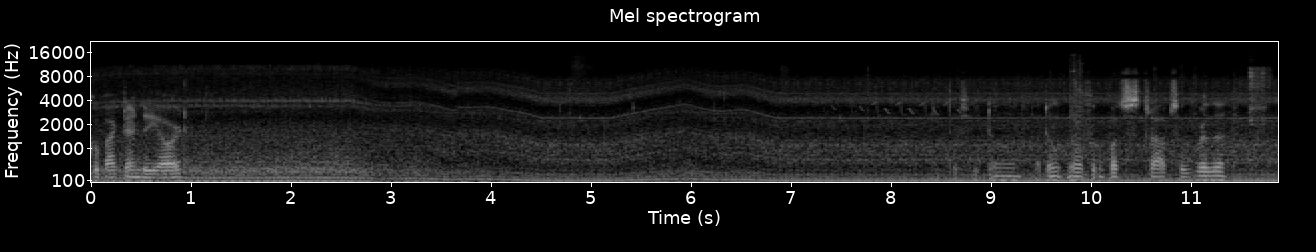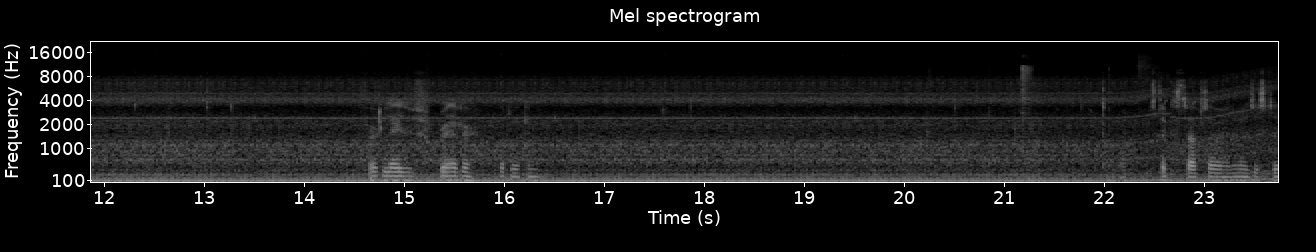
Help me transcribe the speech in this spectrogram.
go back down to the yard. Get this done. I don't know if I can put straps over the fertilizer spreader, but we can stick a straps there anyway just to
